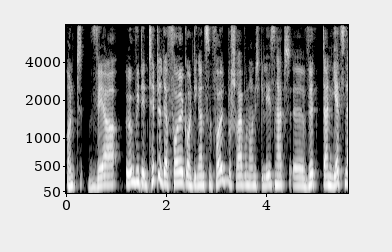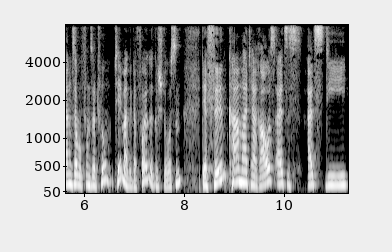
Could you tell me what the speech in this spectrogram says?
und wer irgendwie den Titel der Folge und die ganzen Folgenbeschreibungen noch nicht gelesen hat, äh, wird dann jetzt langsam auf unser Thema der Folge gestoßen. Der Film kam halt heraus, als es, als die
